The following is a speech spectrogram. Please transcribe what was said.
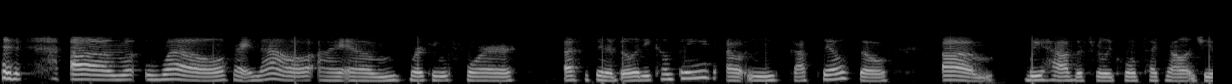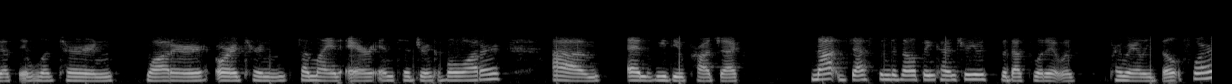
um, well, right now I am working for a sustainability company out in Scottsdale. So um, we have this really cool technology that's able to turn water or turn sunlight and air into drinkable water. Um, and we do projects not just in developing countries, but that's what it was primarily built for.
